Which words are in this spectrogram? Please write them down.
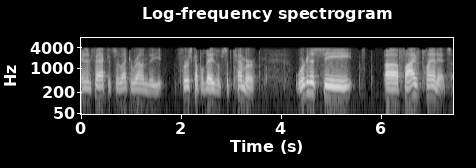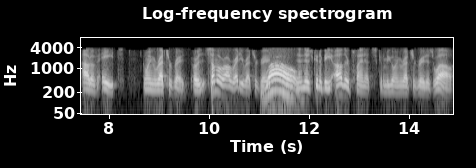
and in fact, it's like around the first couple of days of September, we're going to see uh, five planets out of eight going retrograde, or some are already retrograde. Whoa! And there's going to be other planets going to be going retrograde as well.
